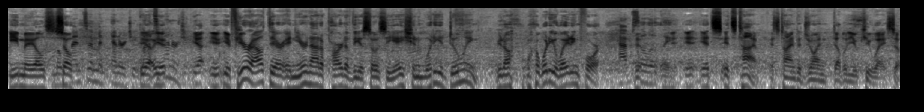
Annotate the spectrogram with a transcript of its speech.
emails. Momentum so, and energy. Yeah, energy. yeah. If you're out there and you're not a part of the association, what are you doing? You know, what are you waiting for? Absolutely. It, it, it's it's time. It's time to join WQA. So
